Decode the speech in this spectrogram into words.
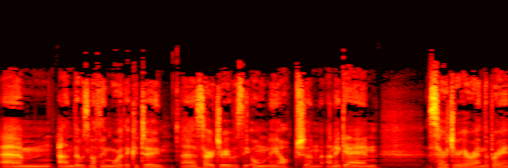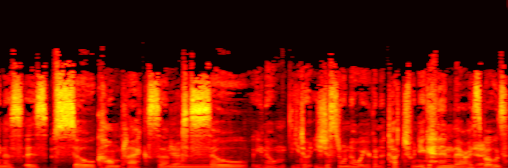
Um, and there was nothing more they could do. Uh, mm. surgery was the only option. And again, surgery around the brain is is so complex and yeah. so you know you don't you just don't know what you're going to touch when you get in there I yeah. suppose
